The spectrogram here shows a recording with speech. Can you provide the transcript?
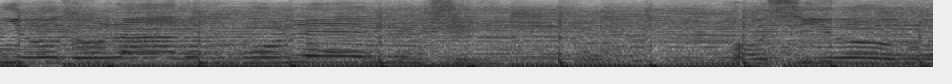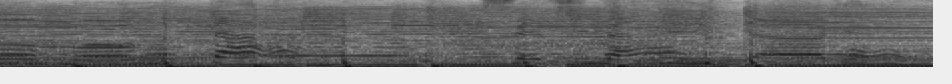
夜空のオレンジ星を思った。切ないだけ。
